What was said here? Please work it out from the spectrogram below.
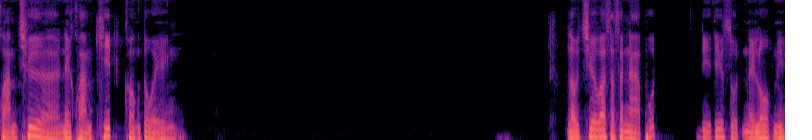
ความเชื่อในความคิดของตัวเอง เราเชื่อว่าศาสนาพุทธดีที่สุดในโลกนี้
